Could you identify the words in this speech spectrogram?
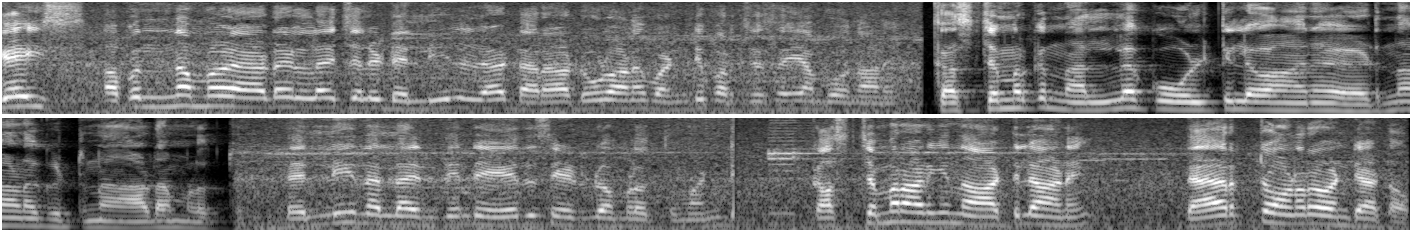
ഗെയ്സ് അപ്പം ഇന്ന് നമ്മൾ അവിടെ ഉള്ള ചില ഡൽഹിയിലുള്ള ഡെറാഡൂളാണ് വണ്ടി പർച്ചേസ് ചെയ്യാൻ പോകുന്നതാണ്. കസ്റ്റമർക്ക് നല്ല ക്വാളിറ്റിയിലെ വാഹനം എവിടുന്നാണ് കിട്ടുന്നത്? ആടെ നമ്മളെത്തും ഡൽഹി നല്ല ഇന്ത്യന്റെ ഏത് സൈഡിലും നമ്മളെത്തും വണ്ടി കസ്റ്റമർ ആണെങ്കിൽ നാട്ടിലാണ്. ഡയറക്റ്റ് ഓണർ വണ്ടി ആട്ടോ.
